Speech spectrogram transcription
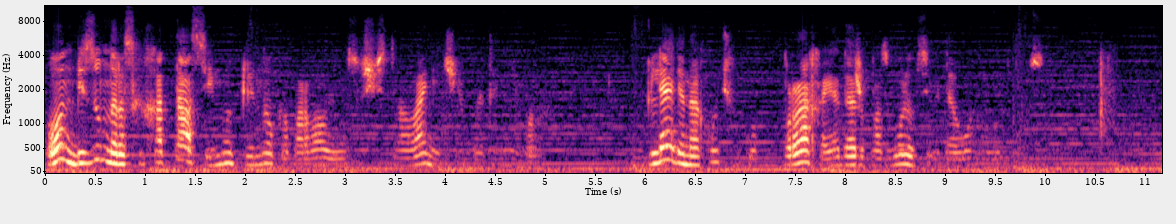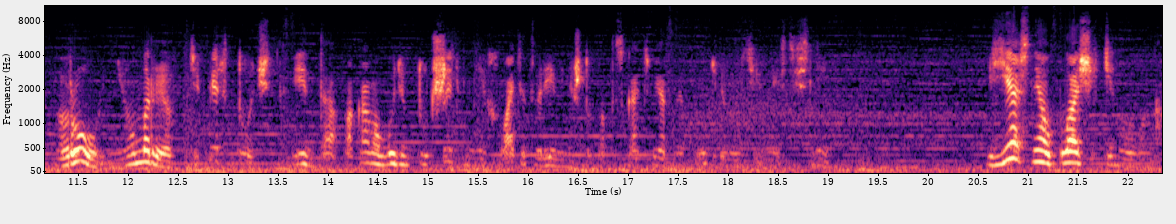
Он безумно расхохотался, и мой клинок оборвал его существование, чем бы это ни было. Глядя на кучу праха, я даже позволил себе довольно Ру не умрет, теперь точно. И да, пока мы будем тут жить, мне хватит времени, чтобы отыскать верный путь и уйти вместе с ней. Я снял плащ и кинул его на.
